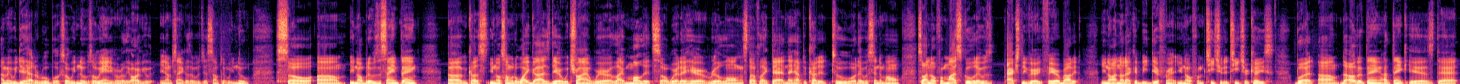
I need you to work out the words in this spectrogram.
i mean we did have the rule book so we knew so we ain't even really argue it you know what i'm saying because it was just something we knew so um, you know but it was the same thing uh, because you know some of the white guys there would try and wear like mullets or wear their hair real long and stuff like that, and they'd have to cut it too, or they would send them home. So I know for my school, they was actually very fair about it. You know, I know that could be different, you know, from teacher to teacher case. But um, the other thing I think is that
